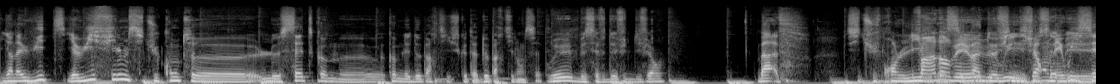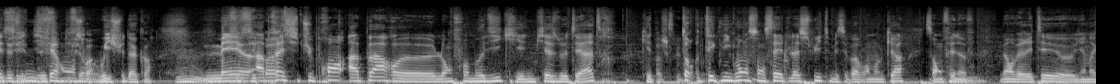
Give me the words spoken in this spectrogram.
il y en a 8. Il y a 8 films si tu comptes euh, le 7 comme, euh, comme les deux parties, parce que tu as deux parties dans le 7. Oui, mais c'est des films différents. Bah pff, si tu prends le livre, Enfin, c'est pas oui, deux mais films différents, mais oui, c'est deux films deux différents en soi. Oui, je suis d'accord. Je Mais euh, après, pas. si tu prends à part euh, l'enfant maudit, qui est une pièce de théâtre, qui est techniquement censée être la suite, mais c'est pas vraiment le cas, ça en fait 9. Mais en vérité, euh, il y en a,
